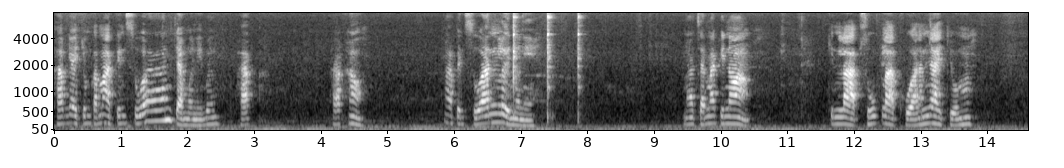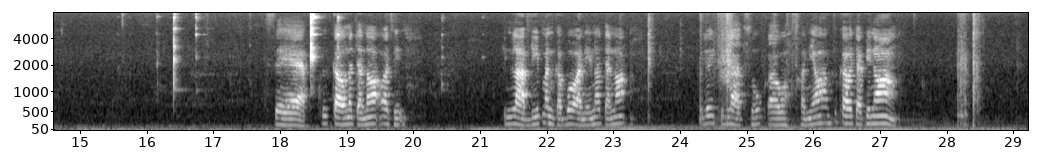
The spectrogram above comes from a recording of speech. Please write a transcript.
พักยายจุ่มก็มาเป็นสวนจ้ะมื้อนี้เบิ่งพักพักเฮามาเป็นสวนเลยมื้อนี้ มาจ้ะมาพี่น้อง กินลาบสุกลาบขัวน้ำยายจุ่ม แซ่บคือเก่าเนาจะเนาะว่าสิ กินลาบดิบมันกับบ่อันนี้เนาจะเนาะเลยกินลาบสุกเอาข้าวเหนียวคือเก่าจ้ะพี่น้อง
